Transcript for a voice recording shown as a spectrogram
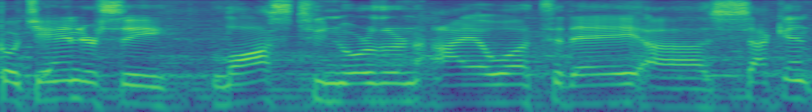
Coach Andrassy lost to Northern Iowa today. Uh, second,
